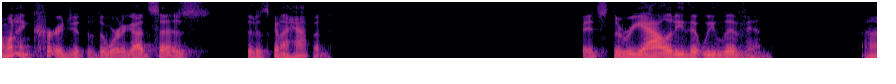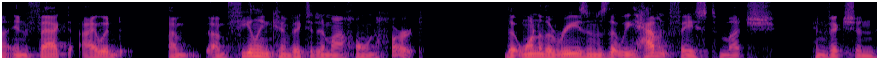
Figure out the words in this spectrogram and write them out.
I want to encourage you that the Word of God says that it's going to happen. It's the reality that we live in. Uh, in fact, I would, I'm, I'm feeling convicted in my own heart that one of the reasons that we haven't faced much conviction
